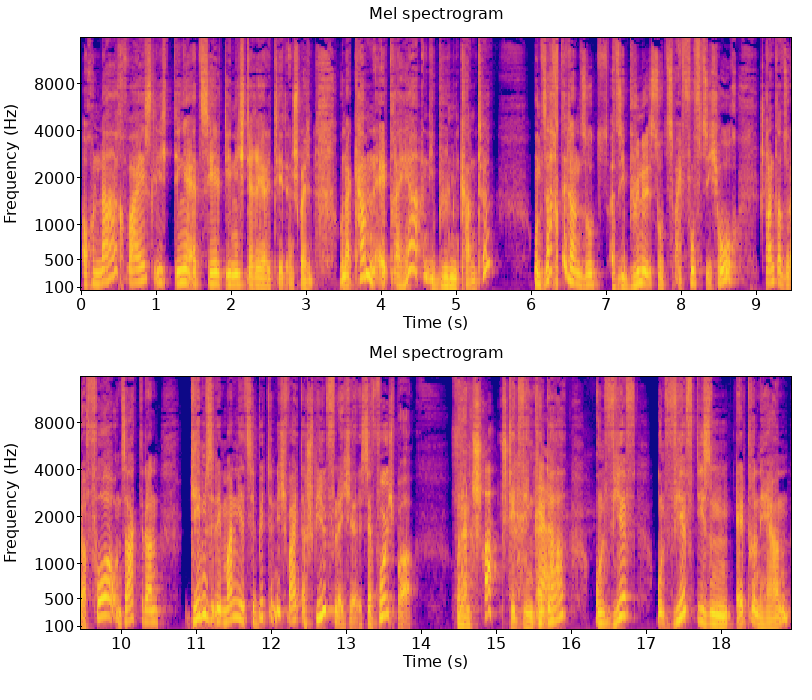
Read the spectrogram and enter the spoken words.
auch nachweislich Dinge erzählt, die nicht der Realität entsprechen. Und da kam ein älterer Herr an die Bühnenkante und sagte dann so, also die Bühne ist so 2,50 hoch, stand dann so davor und sagte dann, geben Sie dem Mann jetzt hier bitte nicht weiter Spielfläche, ist ja furchtbar. Und dann steht Winkel ja. da und wirft, und wirft diesem älteren Herrn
